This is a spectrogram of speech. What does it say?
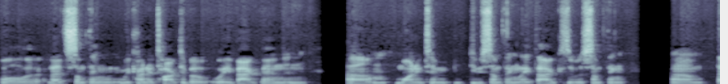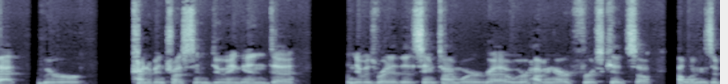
well, that's something we kind of talked about way back then, and um, wanting to do something like that because it was something um, that we were kind of interested in doing, and uh, and it was right at the same time where uh, we were having our first kid. So, how long has it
